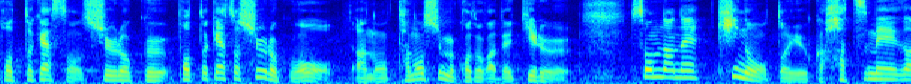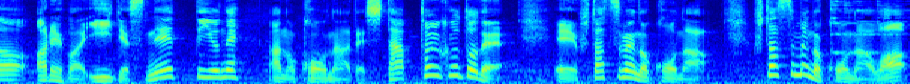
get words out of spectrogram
ポッドキャスト収録ポッドキャスト収録をあの楽しむことができるそんなね機能というか発明があればいいですねっていうねあのコーナーでした。ということで、えー、2つ目のコーナー。2つ目のコーナーは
